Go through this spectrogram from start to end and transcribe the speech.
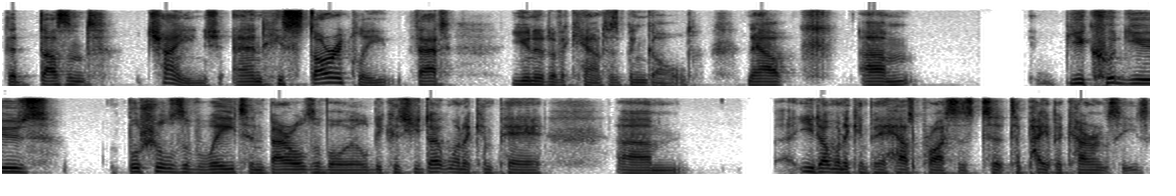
that doesn't change. And historically, that unit of account has been gold. Now, um, you could use bushels of wheat and barrels of oil because you don't want to compare um, you don't want to compare house prices to, to paper currencies.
